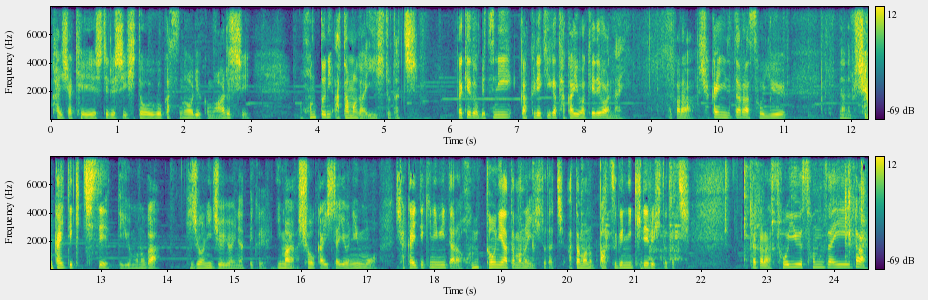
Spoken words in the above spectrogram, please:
会社経営してるし人を動かす能力もあるし本当に頭がいい人たち。だけど別に学歴が高いわけではない。だから社会に出たらそういうなんだろう社会的知性っていうものが非常に重要になってくる。今紹介した4人も社会的に見たら本当に頭のいい人たち頭の抜群に切れる人たち。だからそういう存在が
